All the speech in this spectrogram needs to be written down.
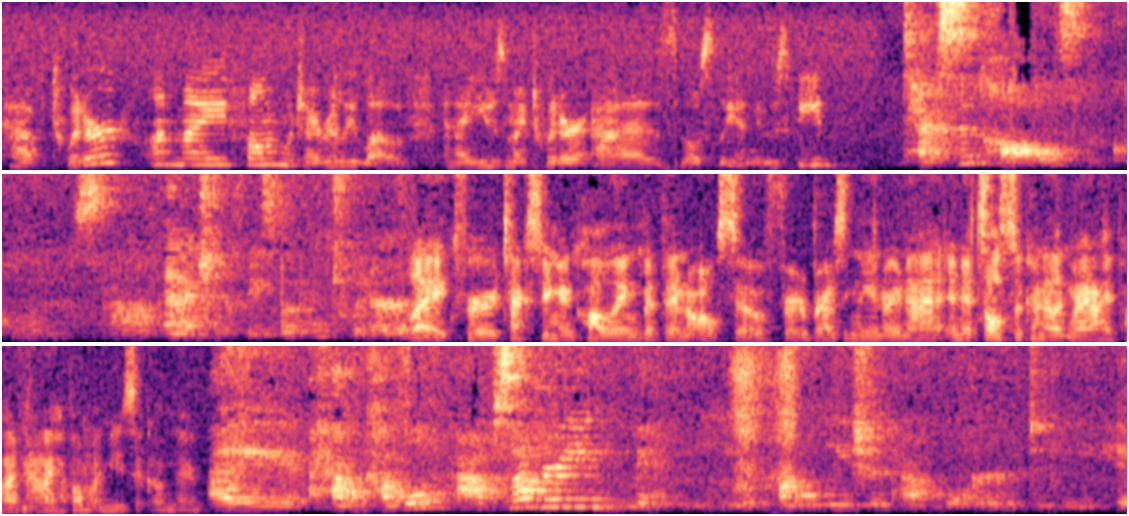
have Twitter on my phone, which I really love, and I use my Twitter as mostly a news feed. Texts and calls, of course, um, and I check Facebook and Twitter. like for texting and calling, but then also for browsing the internet. And it's also kind of like my iPod now. I have all my music on there. I have a couple of apps, not very many. Probably should have more to be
